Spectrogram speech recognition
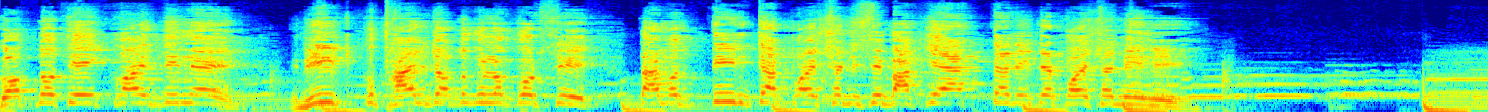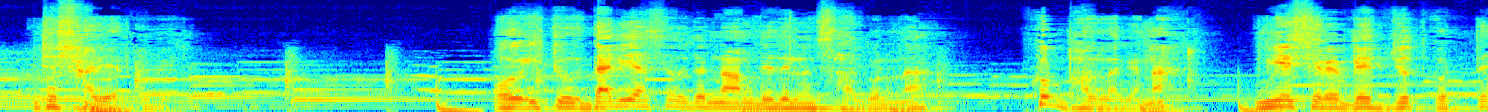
গত এই কয়েকদিনে রিট ফাইল যতগুলো করছি, তার মধ্যে তিনটার পয়সা নিছি, বাকি একটা রিটের পয়সা নিয়ে এটা সারিয়ার কবি। ও একটু দাঁড়িয়ে আছে, ওদের নাম দিয়ে দিলেন ছাগল না? খুব ভালো লাগে না? নিয়ে সেবে বেজ্জত করতে।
